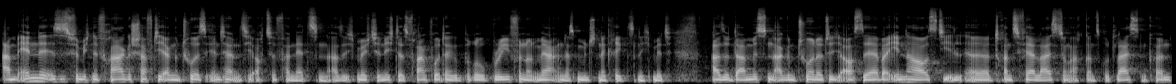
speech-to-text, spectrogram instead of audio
am Ende ist es für mich eine Frage, schafft die Agentur es intern, sich auch zu vernetzen? Also ich möchte nicht das Frankfurter Büro briefen und merken, das Münchner kriegt es nicht mit. Also da müssen Agenturen natürlich auch selber in-house die äh, Transferleistung auch ganz gut leisten können.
